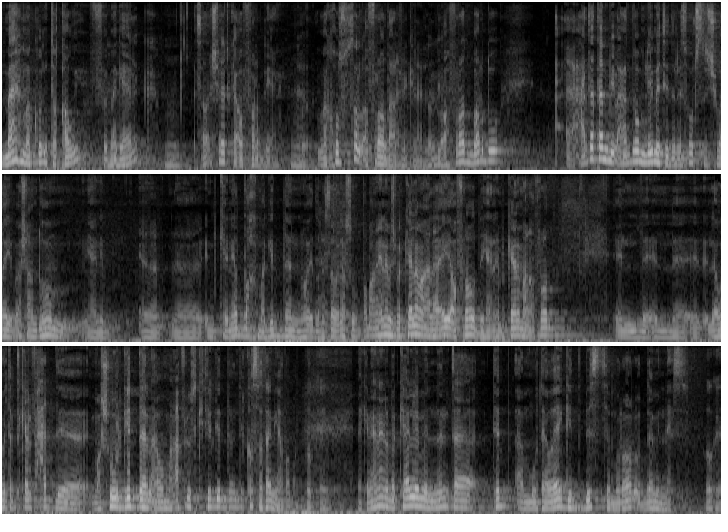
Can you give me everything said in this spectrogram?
مهما كنت قوي في مجالك سواء شركة أو فرد يعني. وخصوصا الأفراد على فكرة الأفراد برضو عادة بيبقى عندهم limited resources شوية يبقاش عندهم يعني آه، آه، إمكانيات ضخمة جدا إن هو يقدر يسوق نفسه. طبعا هنا مش بتكلم على أي أفراد يعني أنا بتكلم على أفراد ال ال لو أنت بتتكلم في حد مشهور جدا أو معاه فلوس كتير جدا دي قصة تانية طبعا. okay. لكن أنا أنا بتكلم إن أنت تبقى متواجد باستمرار قدام الناس. okay.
